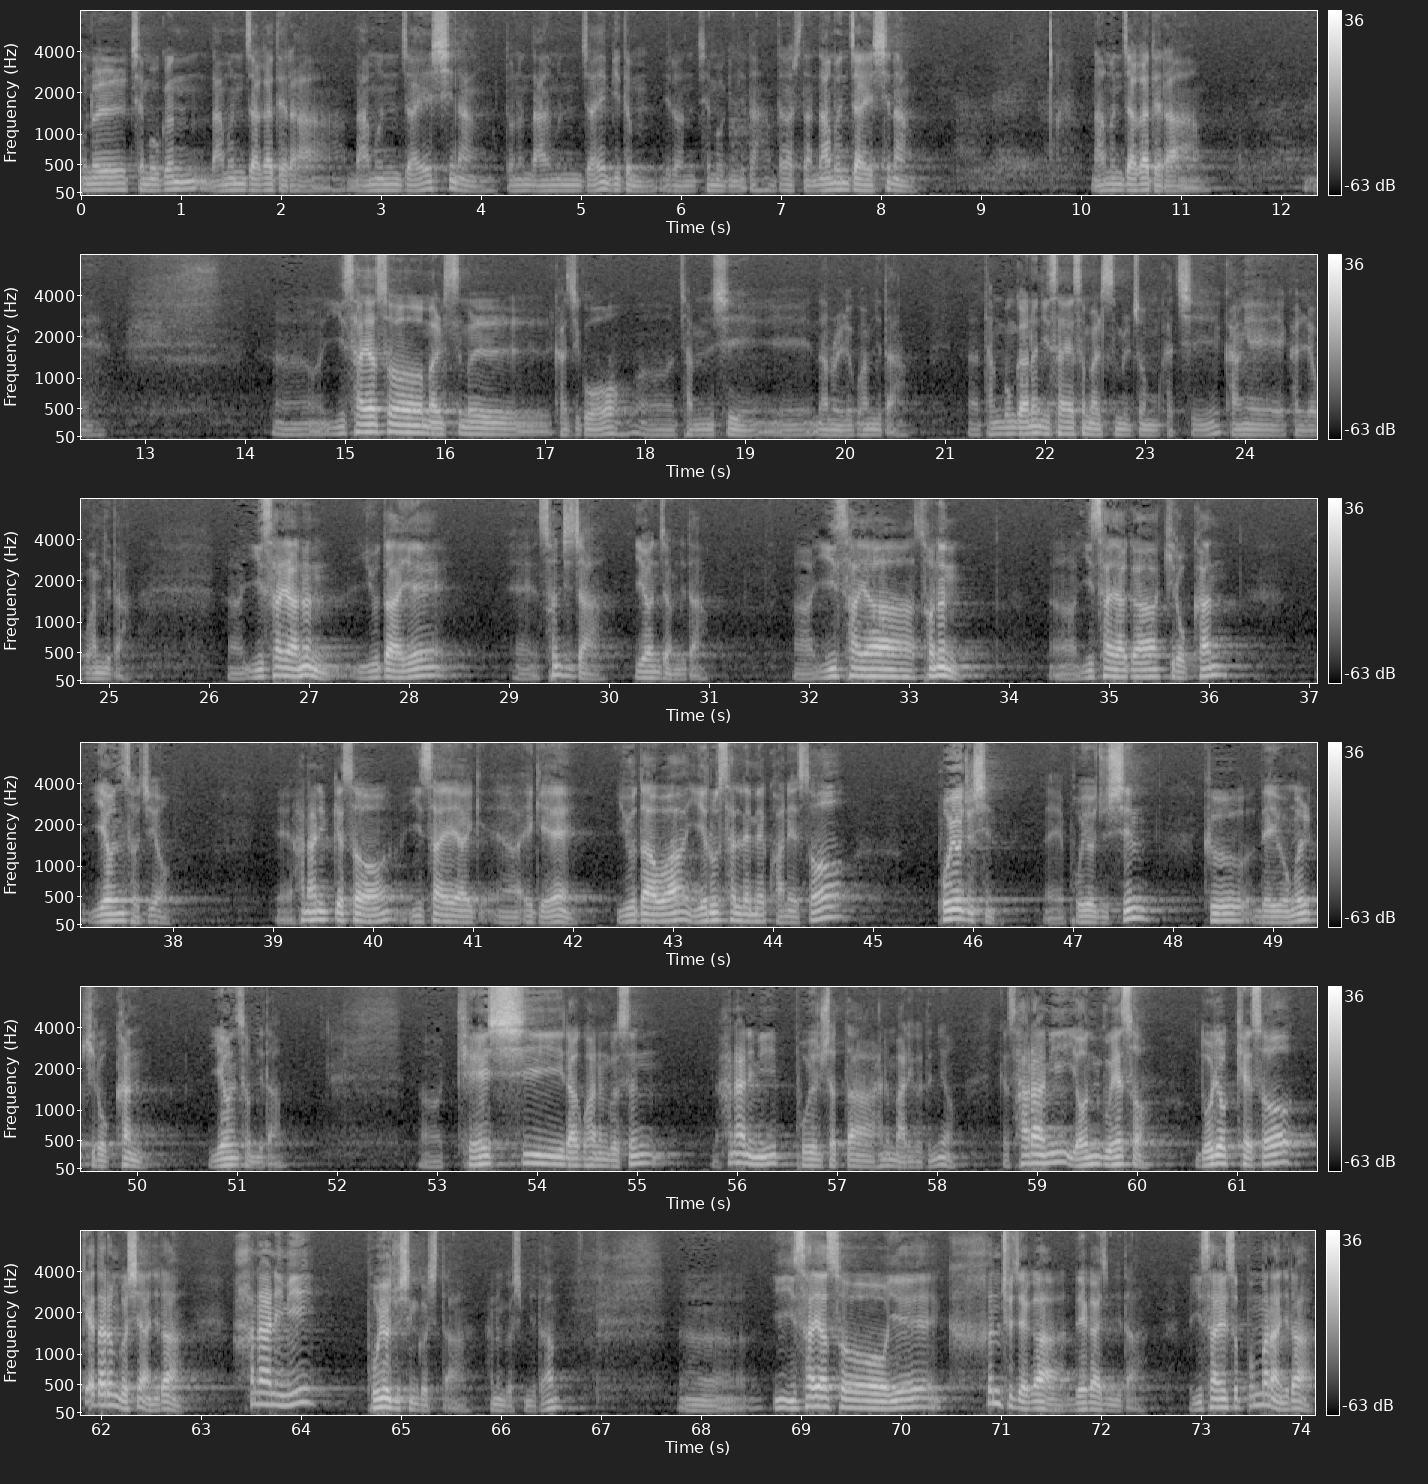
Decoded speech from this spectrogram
오늘 제목은 남은 자가 되라. 남은 자의 신앙 또는 남은 자의 믿음 이런 제목입니다. 따라합시다. 남은 자의 신앙. 남은 자가 되라. 네. 어, 이사야서 말씀을 가지고 어, 잠시 나누려고 합니다. 어, 당분간은 이사야서 말씀을 좀 같이 강해 가려고 합니다. 어, 이사야는 유다의 예, 선지자 예언자입니다. 아, 이사야서는 어, 이사야가 기록한 예언서지요. 예, 하나님께서 이사야에게 유다와 예루살렘에 관해서 보여주신 예, 보여주신 그 내용을 기록한 예언서입니다. 어, 계시라고 하는 것은 하나님이 보여주셨다 하는 말이거든요. 사람이 연구해서 노력해서 깨달은 것이 아니라 하나님이 보여주신 것이다 하는 것입니다. 어, 이 이사야서의 큰 주제가 네 가지입니다. 이사야서뿐만 아니라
